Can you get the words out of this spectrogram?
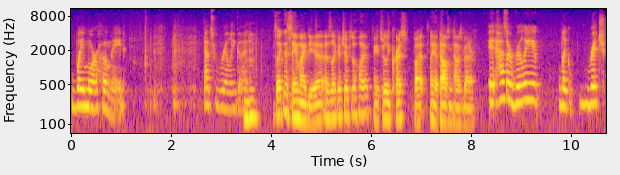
way more homemade. That's really good. Mm -hmm. It's like the same idea as like a Chips Ahoy. Like it's really crisp, but like a thousand times better. It has a really like rich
